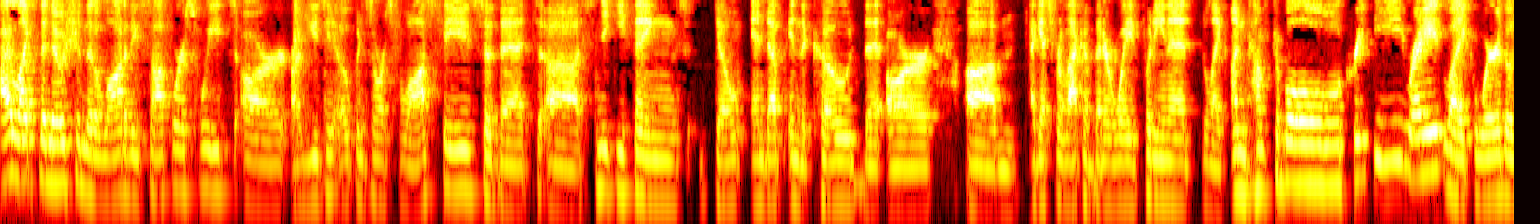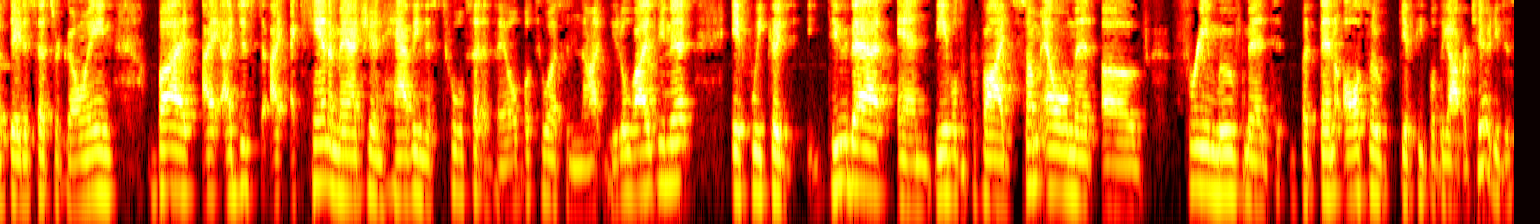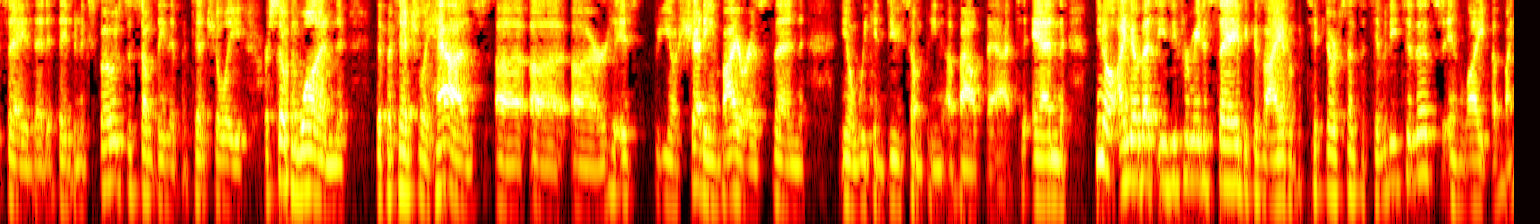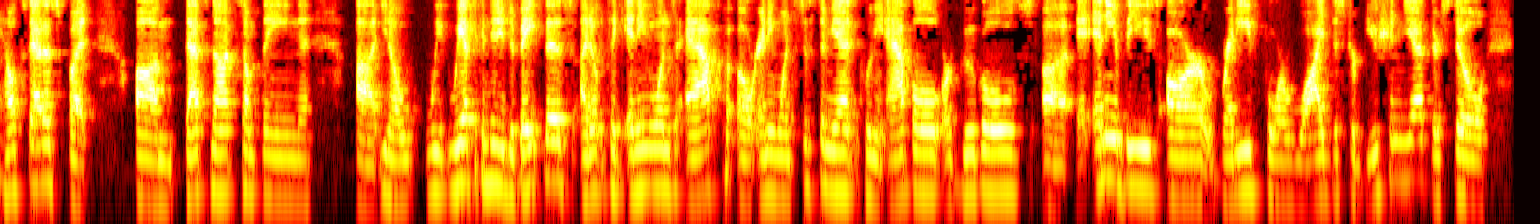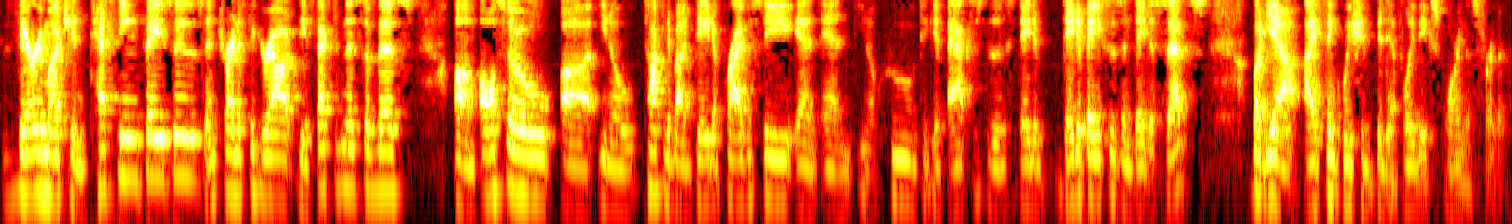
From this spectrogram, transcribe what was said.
I like the notion that a lot of these software suites are are using open source philosophies so that uh, sneaky things don't end up in the code that are, um, I guess, for lack of a better way of putting it, like uncomfortable, creepy, right? Like where those data sets are going. But I, I just I, I can't imagine having this tool set available to us and not utilizing it. If we could do that and be able to provide some element of free movement, but then also give people the opportunity to say that if they've been exposed to something that potentially, or someone that potentially has, uh, uh, or is, you know, shedding virus, then, you know, we can do something about that. And, you know, I know that's easy for me to say because I have a particular sensitivity to this in light of my health status, but, um, that's not something, uh, you know, we, we have to continue to debate this. I don't think anyone's app or anyone's system yet, including Apple or Google's, uh, any of these are ready for wide distribution yet. They're still very much in testing phases and trying to figure out the effectiveness of this. Um, also, uh, you know, talking about data privacy and, and, you know, who to give access to those data, databases and data sets. But yeah, I think we should be definitely be exploring this further.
